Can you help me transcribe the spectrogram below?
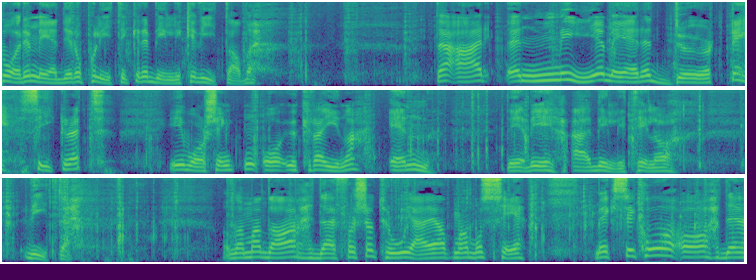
våre medier og politikere vil ikke vite av det. Det er en mye mer dirty secret i Washington og Ukraina enn det vi er villige til å vite. Og når man da, Derfor så tror jeg at man må se Mexico og det,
